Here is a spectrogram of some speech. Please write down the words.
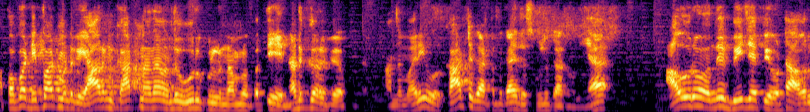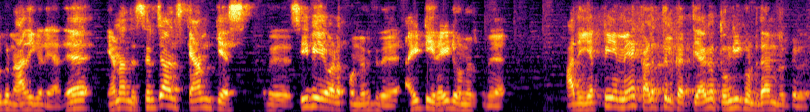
அப்பப்போ டிபார்ட்மெண்ட்டுக்கு யாருன்னு காட்டினாதான் வந்து ஊருக்குள்ள நம்மளை பத்தி நடுக்க இருக்கு அந்த மாதிரி ஒரு காட்டு காட்டுறதுக்காக இதை சொல்லிருக்காரு இல்லையா அவரும் வந்து பிஜேபி விட்டா அவருக்கும் நாதி கிடையாது. ஏன்னா அந்த சிர்ஜான் ஸ்கேம் கேஸ் ஒரு சிபிஐ வழக்கு ஒன்று இருக்குது ஐடி ரைடு ஒன்று இருக்குது. அது எப்பயுமே கழுத்தில் கத்தியாக தொங்கிக் கொண்டுதான் இருக்குது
